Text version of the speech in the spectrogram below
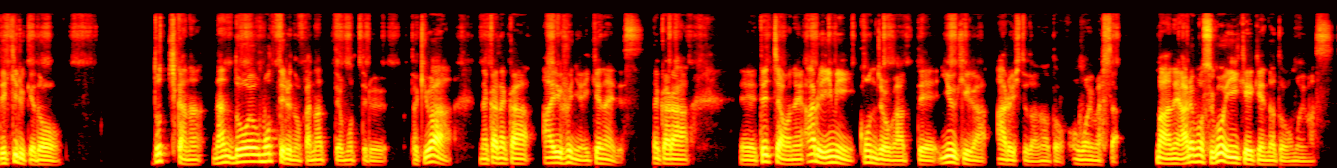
できるけど、どっちかななんどう思ってるのかなって思ってる時は、なかなかああいうふうにはいけないです。だから、えー、てっちゃんはね、ある意味根性があって勇気がある人だなと思いました。まあね、あれもすごいいい経験だと思います。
